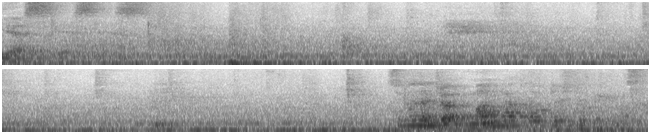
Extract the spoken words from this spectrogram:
イエスですですみませんじゃあ真ん中落としていただけます。か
